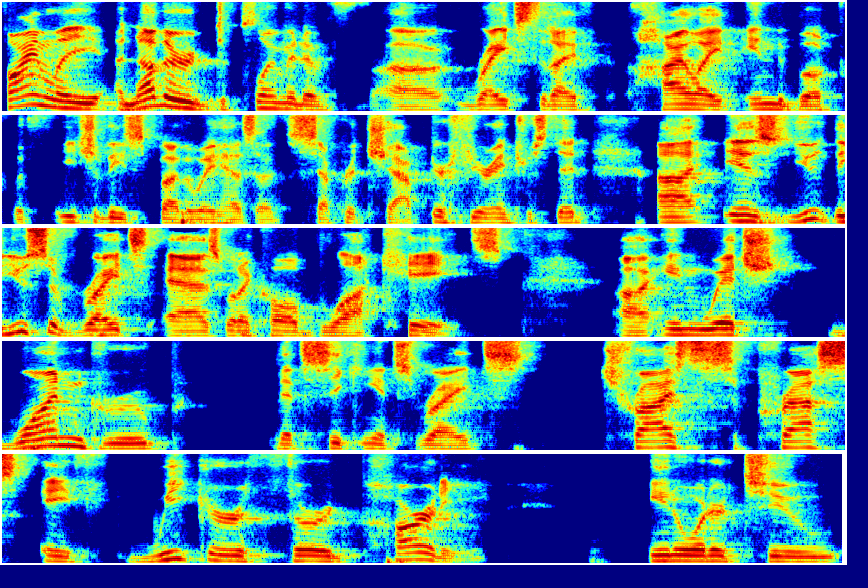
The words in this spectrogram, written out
Finally, another deployment of uh, rights that I highlight in the book, with each of these, by the way, has a separate chapter if you're interested, uh, is the use of rights as what I call blockades, uh, in which one group that's seeking its rights tries to suppress a weaker third party in order to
